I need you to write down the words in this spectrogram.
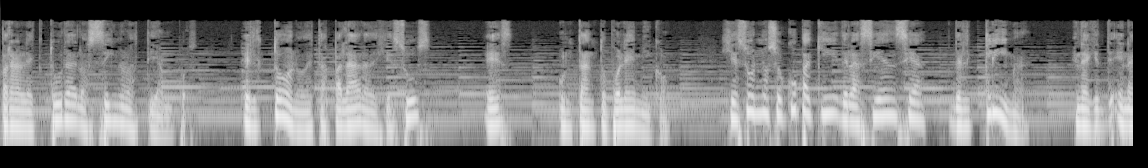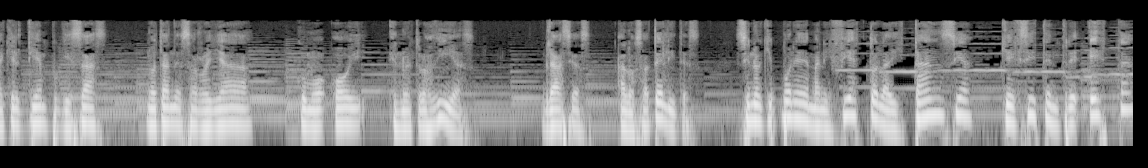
para la lectura de los signos de los tiempos. El tono de estas palabras de Jesús es un tanto polémico. Jesús no se ocupa aquí de la ciencia del clima, en aquel, en aquel tiempo quizás no tan desarrollada como hoy en nuestros días, gracias a los satélites, sino que pone de manifiesto la distancia que existe entre esta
